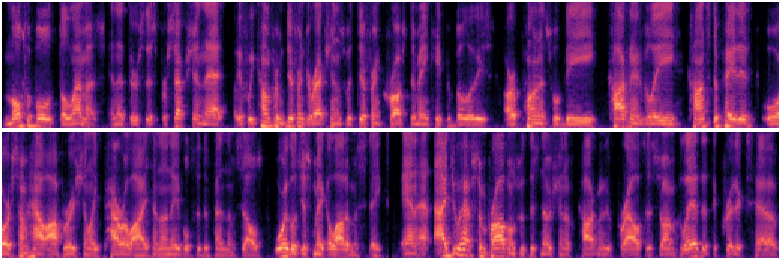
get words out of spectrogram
multiple dilemmas. And that there's this perception that if we come from different directions with different cross domain capabilities, our opponents will be cognitively constipated or somehow operationally paralyzed and unable to defend themselves, or they'll just make a lot of mistakes. And I do have some problems with this notion of cognitive paralysis. So I'm glad that the critics have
